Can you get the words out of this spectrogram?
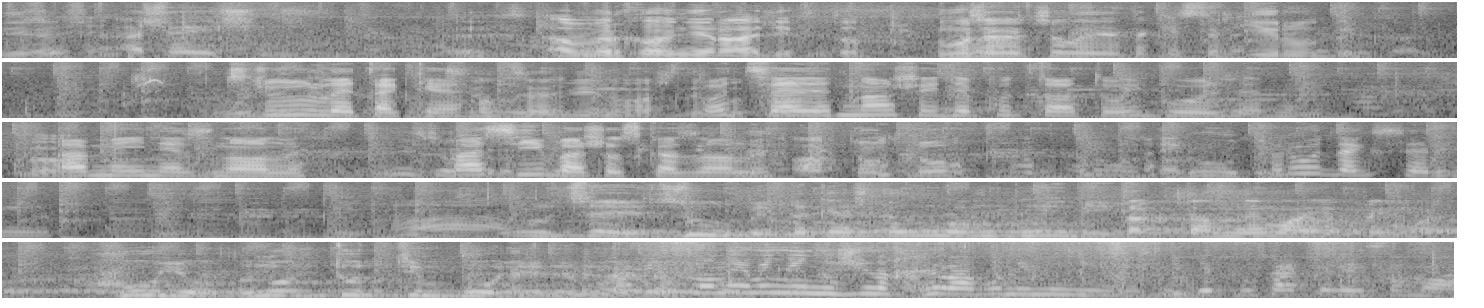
Слушай, а что ищешь? А в Верховній Раді хто? Може, ви чули є такий Сергій Рудик? Чули таке. Оце він ваш депутат. Оце наш депутат, ой Боже мій. А ми й не знали. Спасибо, що сказали. А кто кто? Рудик. Рудик Сергій. Ну це зуби, так я ж кажу вам в клубі. Так там немає приймати Хуйо, ну тут тим більше немає. Вони мені нужні нахера, вони мені нужні. Депутати я сама.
